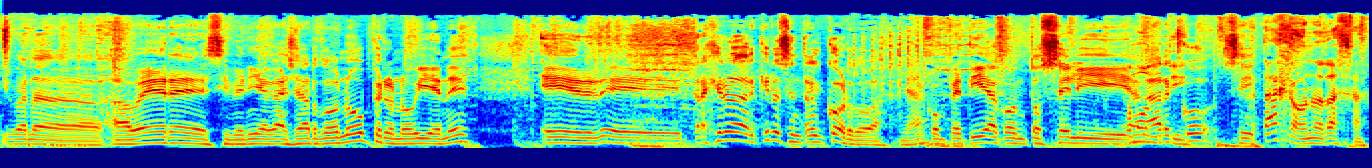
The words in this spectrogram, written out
Iban a, a ver eh, si venía Gallardo o no, pero no viene. Eh, eh, trajeron al arquero Central Córdoba, que competía con Toseli al arco. Sí. ¿Ataja o no ataja?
